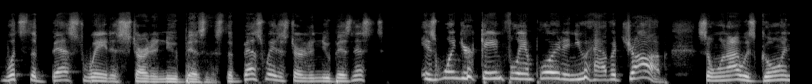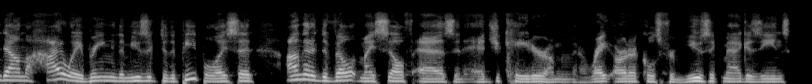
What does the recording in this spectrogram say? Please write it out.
what's the best way to start a new business? The best way to start a new business is when you're gainfully employed and you have a job. So when I was going down the highway bringing the music to the people, I said, I'm going to develop myself as an educator. I'm going to write articles for music magazines.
